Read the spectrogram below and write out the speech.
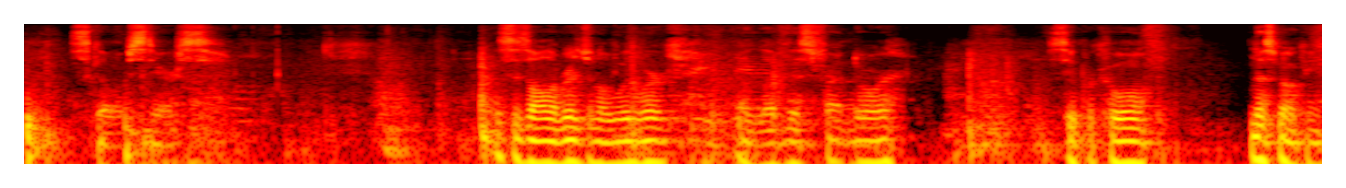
Let's go upstairs. This is all original woodwork. I love this front door. Super cool. No smoking.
